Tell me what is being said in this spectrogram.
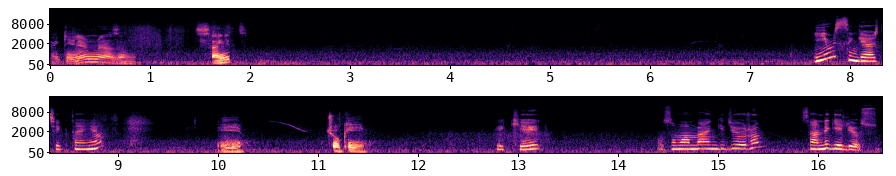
Ya gelirim birazdan. Sen git. İyi misin gerçekten ya? İyiyim. Çok iyiyim. Peki. O zaman ben gidiyorum. Sen de geliyorsun.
